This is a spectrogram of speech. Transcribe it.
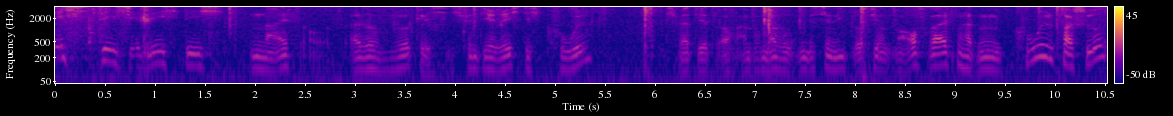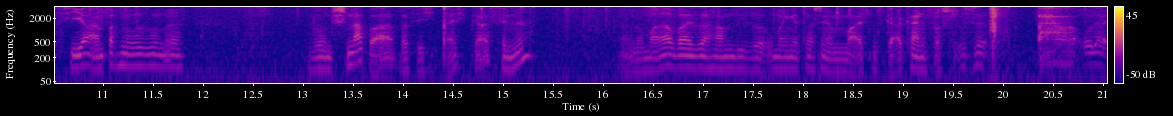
richtig, richtig nice aus. Also wirklich, ich finde die richtig cool. Ich werde die jetzt auch einfach mal so ein bisschen lieblos hier unten aufreißen. Hat einen coolen Verschluss hier, einfach nur so eine so ein Schnapper, was ich echt geil finde. Normalerweise haben diese Umhängetaschen ja meistens gar keine Verschlüsse. Ah, oder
